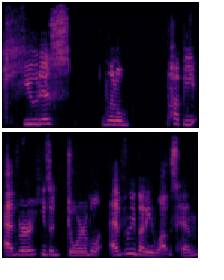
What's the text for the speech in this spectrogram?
cutest little puppy ever. He's adorable. Everybody loves him,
